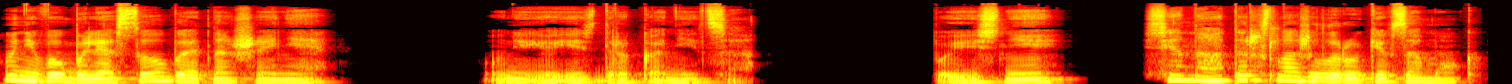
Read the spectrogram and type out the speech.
у него были особые отношения. У нее есть драконица. Поясни. Сенатор сложил руки в замок.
